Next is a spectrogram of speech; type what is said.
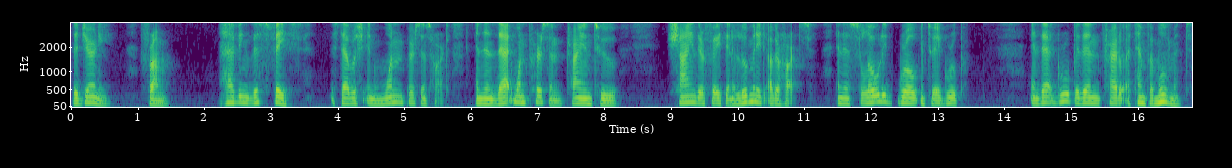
The journey from having this faith established in one person's heart, and then that one person trying to shine their faith and illuminate other hearts, and then slowly grow into a group. And that group then try to attempt a movement.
